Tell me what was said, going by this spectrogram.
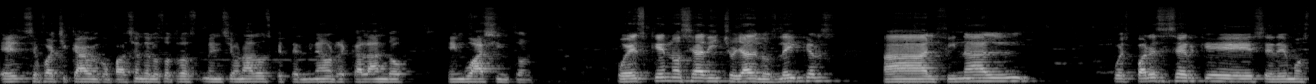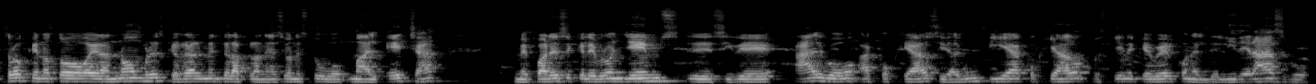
él se fue a Chicago en comparación de los otros mencionados que terminaron recalando en Washington. Pues, ¿qué no se ha dicho ya de los Lakers? Al final, pues parece ser que se demostró que no todo eran nombres, que realmente la planeación estuvo mal hecha. Me parece que LeBron James, eh, si de algo ha cojeado, si de algún pie ha cojeado, pues tiene que ver con el de liderazgo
